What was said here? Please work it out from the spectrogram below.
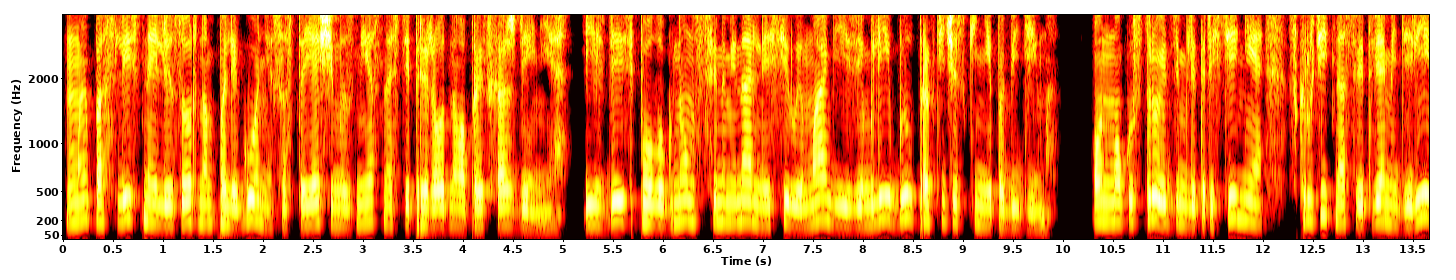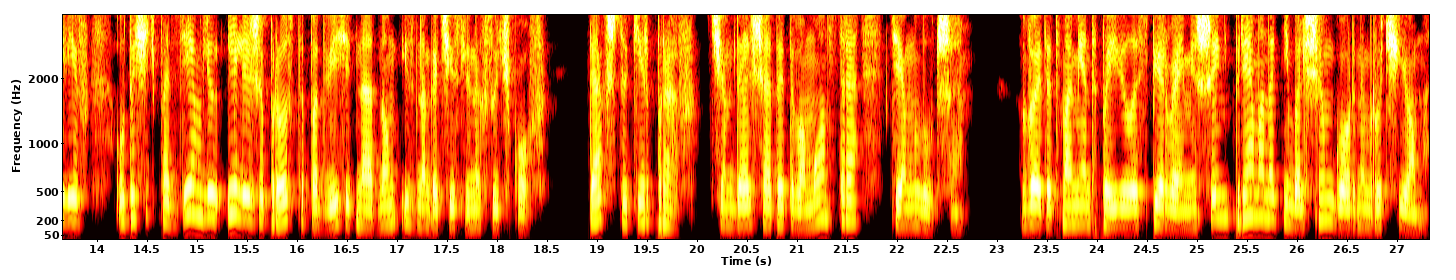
Мы паслись на иллюзорном полигоне, состоящем из местности природного происхождения. И здесь полугном с феноменальной силой магии Земли был практически непобедим. Он мог устроить землетрясение, скрутить нас ветвями деревьев, утащить под землю или же просто подвесить на одном из многочисленных сучков. Так что Кир прав. Чем дальше от этого монстра, тем лучше. В этот момент появилась первая мишень прямо над небольшим горным ручьем.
